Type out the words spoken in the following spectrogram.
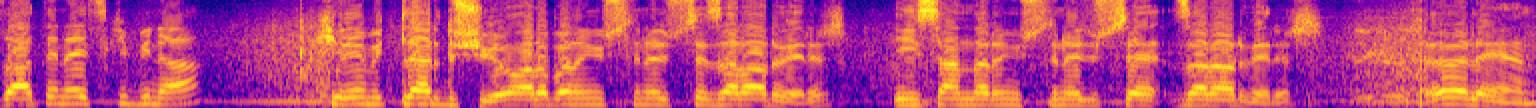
Zaten eski bina. Kiremitler düşüyor. Arabanın üstüne düşse zarar verir. İnsanların üstüne düşse zarar verir. Öyle yani.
